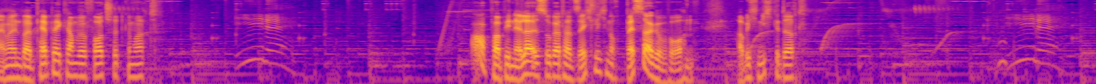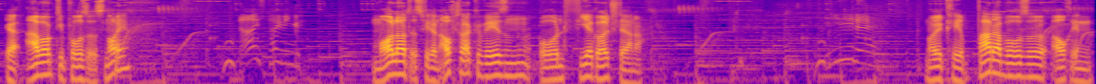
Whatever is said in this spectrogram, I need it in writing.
Immerhin bei Pepek haben wir Fortschritt gemacht. Oh, Papinella ist sogar tatsächlich noch besser geworden. Habe ich nicht gedacht. Ja, Arbok, die Pose ist neu. Morlot ist wieder ein Auftrag gewesen und vier Goldsterne. Neue Kleopatra-Pose, auch in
